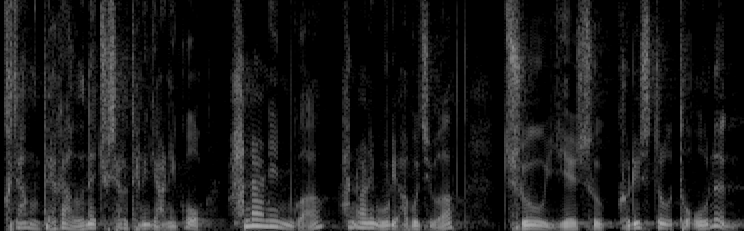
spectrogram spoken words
그냥 내가 은혜 주셔도 되는 게 아니고 하나님과 하나님 우리 아버지와 주 예수 그리스도부터 오는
